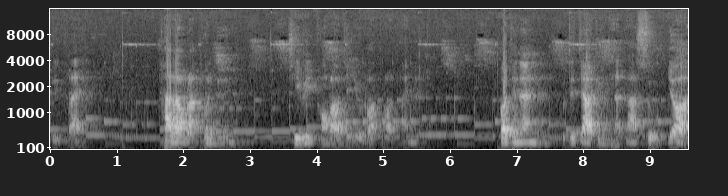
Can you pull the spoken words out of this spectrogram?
คือใคร ถ้าเรารักคนอื่น ชีวิตของเราจะอยู่รอดปลอดภัยไหมเพราะฉะนั้นพุทธเจ้าจึงตรัสว่าสุดยอด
